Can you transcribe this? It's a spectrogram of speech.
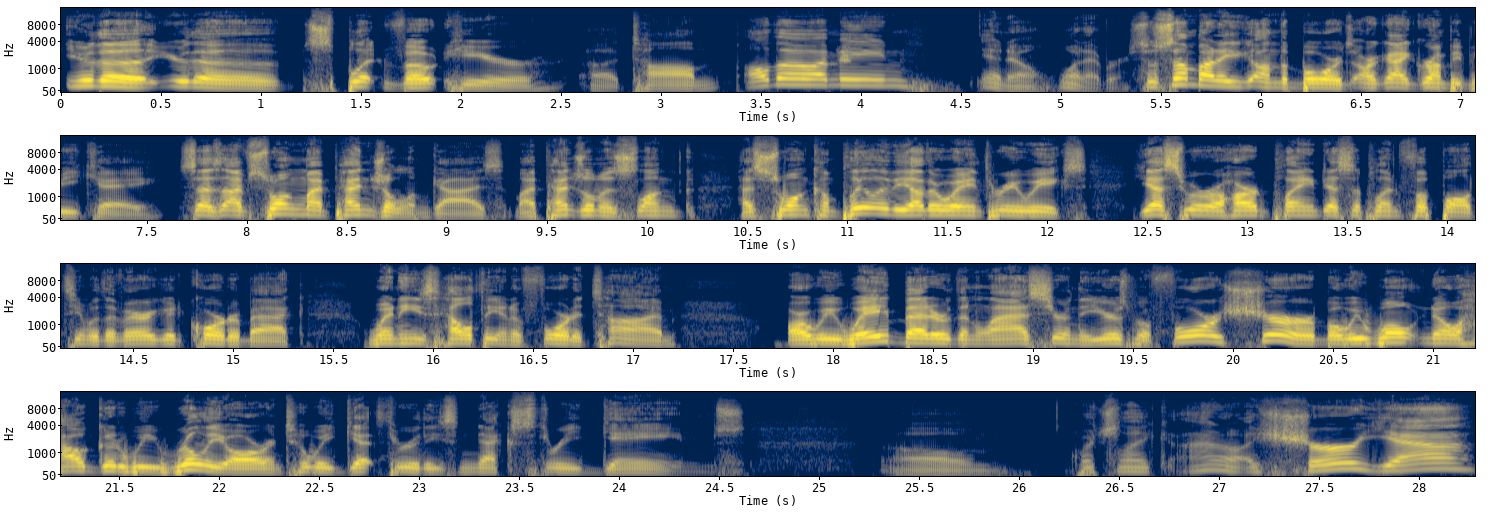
you're the you're the split vote here, uh, Tom. Although I mean, you know, whatever. So somebody on the boards, our guy Grumpy BK says, "I've swung my pendulum, guys. My pendulum has swung has swung completely the other way in three weeks. Yes, we were a hard playing, disciplined football team with a very good quarterback when he's healthy and afforded time." Are we way better than last year and the years before? Sure, but we won't know how good we really are until we get through these next three games. Um, which, like, I don't know. Sure, yeah,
